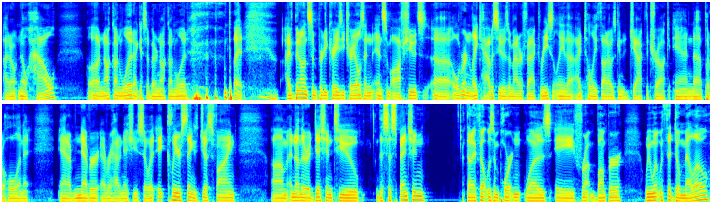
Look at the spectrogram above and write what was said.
I don't know how uh, knock on wood. I guess I better knock on wood. but I've been on some pretty crazy trails and, and some offshoots uh, over in Lake Havasu, as a matter of fact, recently that I totally thought I was going to jack the truck and uh, put a hole in it. And I've never, ever had an issue. So it, it clears things just fine. Um, another addition to the suspension that I felt was important was a front bumper. We went with the Demello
